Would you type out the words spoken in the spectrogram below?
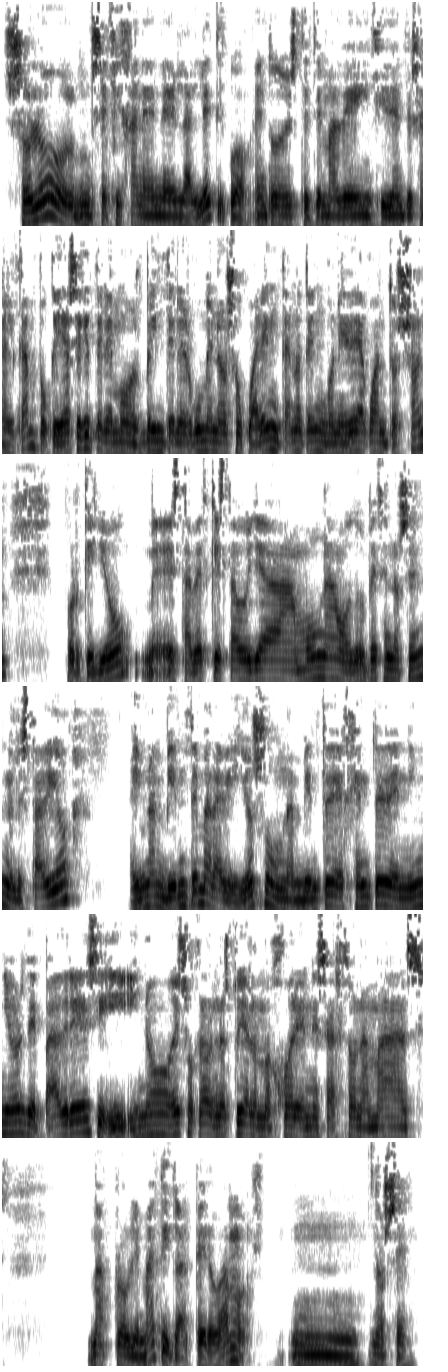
solo se fijan en el Atlético, en todo este tema de incidentes en el campo, que ya sé que tenemos 20 energúmenos o 40, no tengo ni idea cuántos son, porque yo, esta vez que he estado ya una o dos veces, no sé, en el estadio, hay un ambiente maravilloso, un ambiente de gente, de niños, de padres y, no eso, claro, no estoy a lo mejor en esa zona más, más problemáticas, pero vamos, mmm, no sé.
